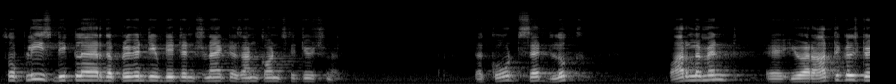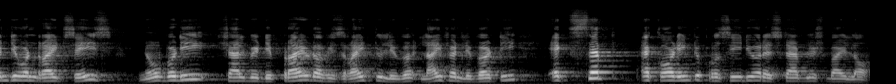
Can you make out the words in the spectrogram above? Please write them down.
So please declare the Preventive Detention Act as unconstitutional. The court said, look, Parliament, uh, your Article 21 right says nobody shall be deprived of his right to life and liberty except according to procedure established by law.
